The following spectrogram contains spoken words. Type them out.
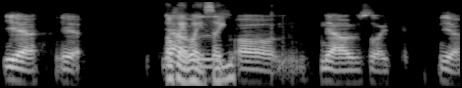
Yeah, yeah. Yeah, Okay, wait, so you- um, yeah, I was like, yeah,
